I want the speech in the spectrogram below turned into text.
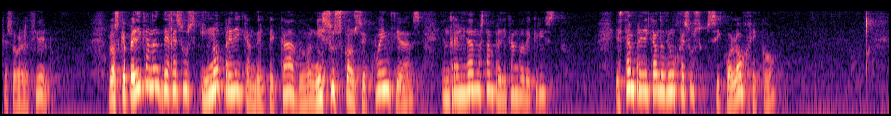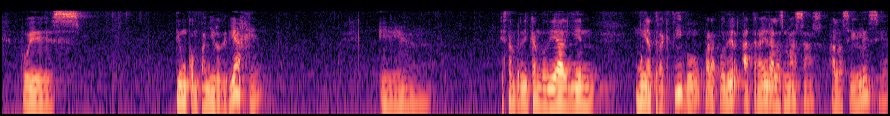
que sobre el cielo. Los que predican de Jesús y no predican del pecado ni sus consecuencias, en realidad no están predicando de Cristo. Están predicando de un Jesús psicológico, pues de un compañero de viaje, eh, están predicando de alguien muy atractivo para poder atraer a las masas a las iglesias.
